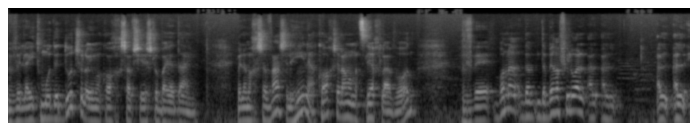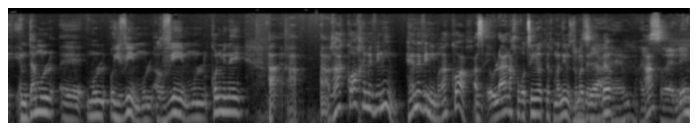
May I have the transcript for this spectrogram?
ולהתמודדות שלו עם הכוח עכשיו שיש לו בידיים. ולמחשבה של הנה, הכוח שלנו מצליח לעבוד, ובואו נדבר אפילו על, על, על, על, על עמדה מול, אה, מול אויבים, מול ערבים, מול כל מיני... רק כוח הם מבינים, הם מבינים רק כוח, אז אולי אנחנו רוצים להיות נחמדים, זאת אומרת, מי זה הם? הישראלים?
